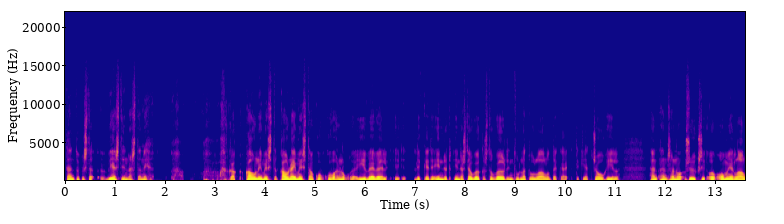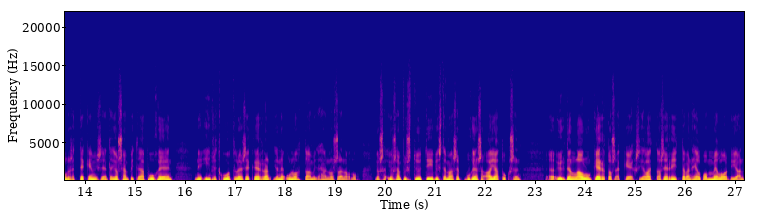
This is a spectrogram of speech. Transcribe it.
Tämän tyyppistä viestinnästä niin kauneimmista, kauneimmista on kuvannut IVV, eli Industrial Workers the Worldin tunnetun laulun tekijä Joe Hill. Hän, hän sanoi syyksi omien laulunsa tekemiseen, että jos hän pitää puheen, niin ihmiset kuuntelee se kerran ja ne unohtaa, mitä hän on sanonut. Jos, jos hän pystyy tiivistämään sen puheensa ajatuksen yhden laulun kertosäkeeksi ja laittaa sen riittävän helpon melodian,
